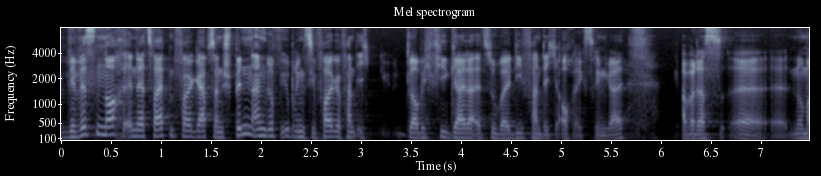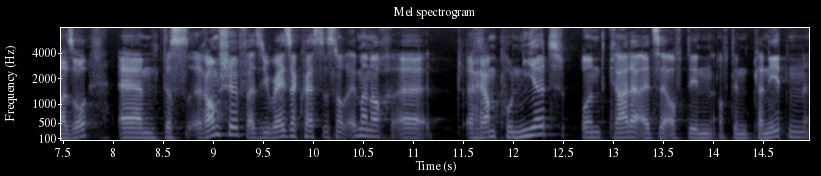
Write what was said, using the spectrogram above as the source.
wir wissen noch, in der zweiten Folge gab es einen Spinnenangriff. Übrigens, die Folge fand ich, glaube ich, viel geiler als du, weil die fand ich auch extrem geil. Aber das äh, nur mal so. Ähm, das Raumschiff, also die Razor Crest, ist noch immer noch äh, ramponiert und gerade als er auf den, auf den Planeten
